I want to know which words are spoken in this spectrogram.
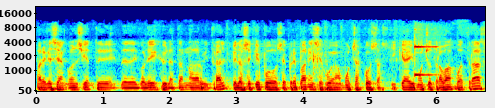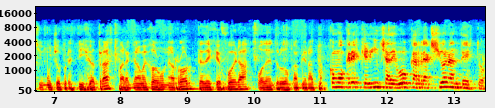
para que sean conscientes desde el colegio y la terna de arbitral, que los equipos se preparen y se juegan muchas cosas, y que hay mucho trabajo atrás y mucho prestigio atrás, para que a lo mejor un error te deje fuera o dentro de un campeonato. ¿Cómo crees que el hincha de Boca reacciona ante esto?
